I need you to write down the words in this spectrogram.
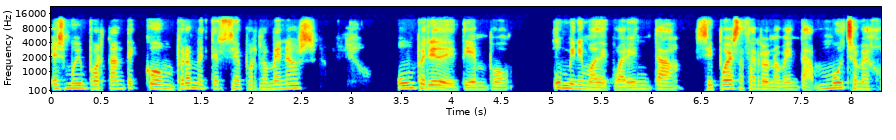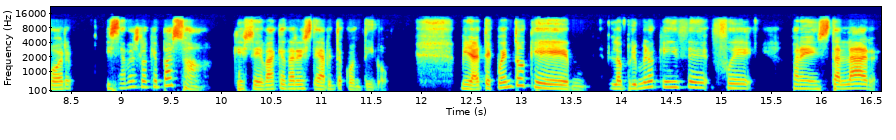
es muy importante comprometerse por lo menos un periodo de tiempo, un mínimo de 40, si puedes hacerlo 90, mucho mejor. ¿Y sabes lo que pasa? Que se va a quedar este hábito contigo. Mira, te cuento que lo primero que hice fue para instalar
